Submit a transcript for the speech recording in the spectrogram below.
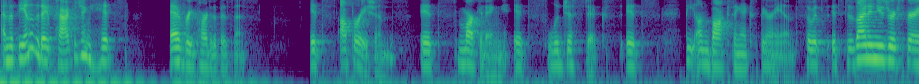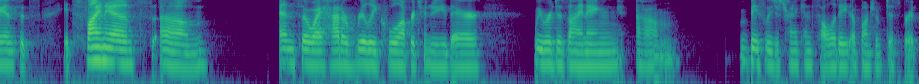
and at the end of the day packaging hits every part of the business. It's operations, it's marketing, it's logistics, it's the unboxing experience. So it's it's design and user experience, it's it's finance. Um, and so I had a really cool opportunity there. We were designing, um, basically just trying to consolidate a bunch of disparate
